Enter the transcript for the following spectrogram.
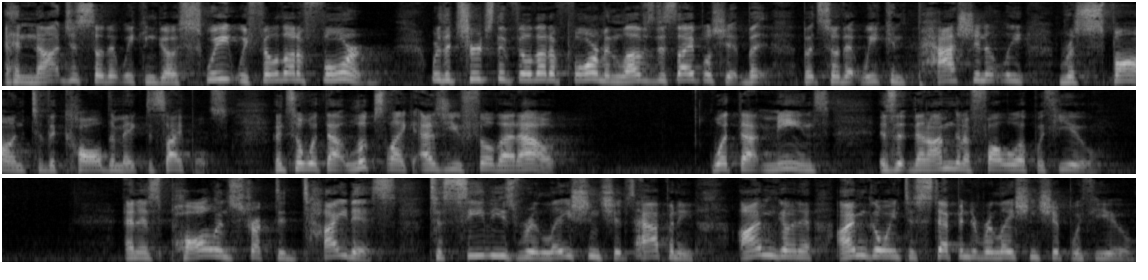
and not just so that we can go, sweet, we filled out a form. We're the church that filled out a form and loves discipleship, but, but so that we can passionately respond to the call to make disciples. And so, what that looks like as you fill that out, what that means is that then I'm going to follow up with you. And as Paul instructed Titus to see these relationships happening, I'm, gonna, I'm going to step into relationship with you,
